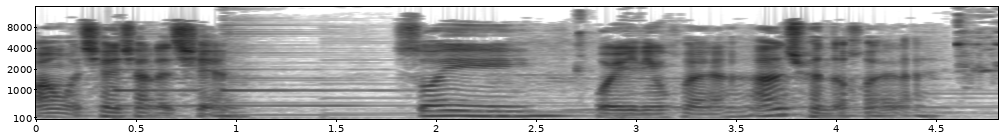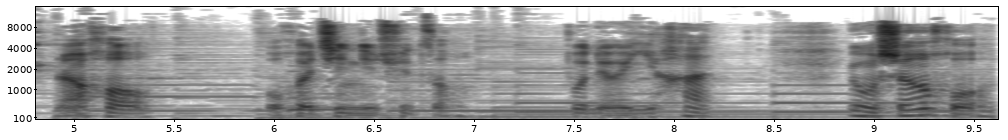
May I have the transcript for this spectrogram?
还我欠下的钱，所以我一定会安全的回来，然后我会尽力去走，不留遗憾，用生活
